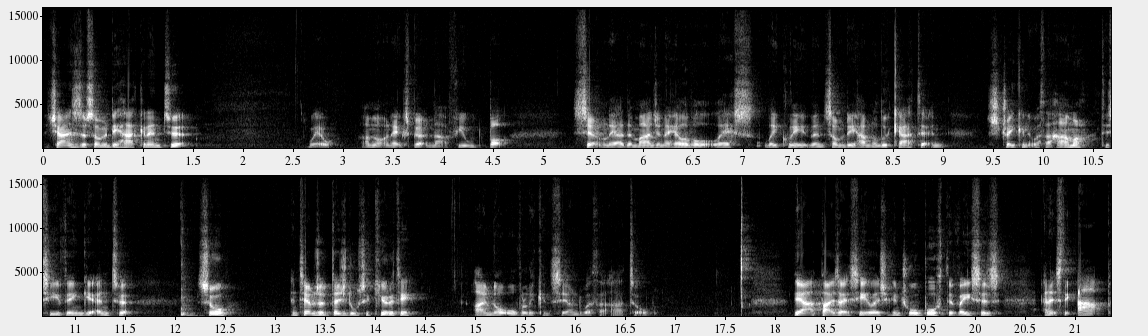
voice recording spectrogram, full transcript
the chances of somebody hacking into it, well, I'm not an expert in that field, but certainly I'd imagine a hell of a lot less likely than somebody having a look at it and striking it with a hammer to see if they can get into it. So, in terms of digital security, I'm not overly concerned with it at all. The app, as I say, lets you control both devices, and it's the app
